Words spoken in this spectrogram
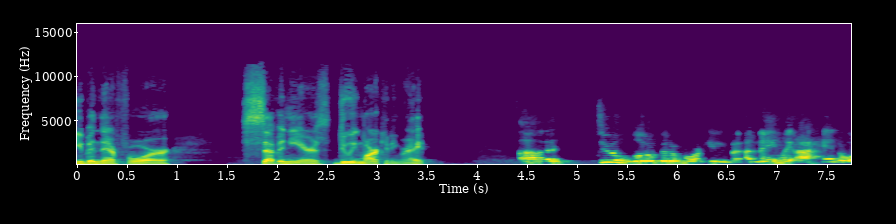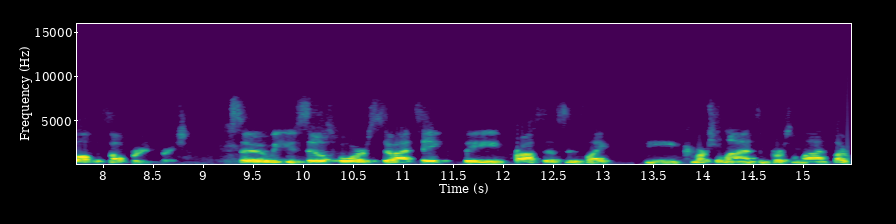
you've been there for seven years doing marketing, right? Uh, do a little bit of marketing, but mainly I handle all the software integration. So we use Salesforce. So I take the processes like the commercial lines and personal lines, like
